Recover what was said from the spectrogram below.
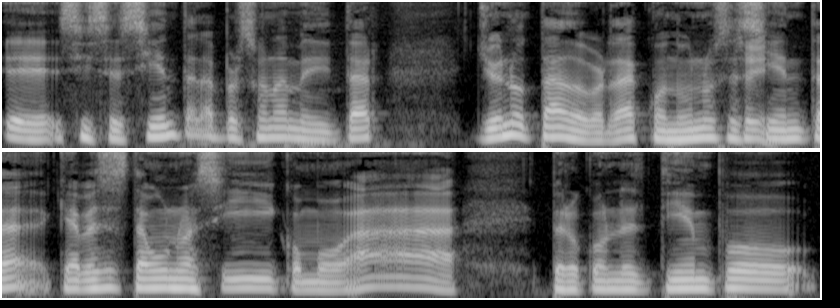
eh, si se sienta la persona a meditar, yo he notado, ¿verdad? Cuando uno se sienta, que a veces está uno así como, ah, pero con el tiempo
